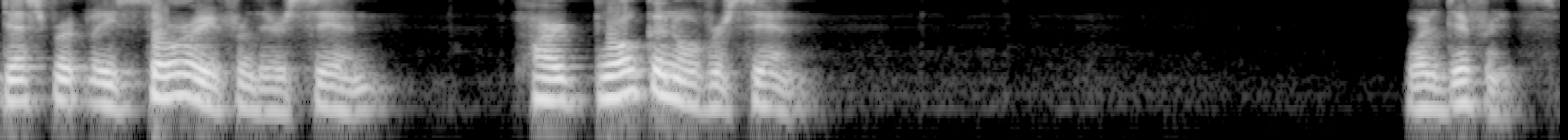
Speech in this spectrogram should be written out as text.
desperately sorry for their sin, heartbroken over sin. What a difference.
